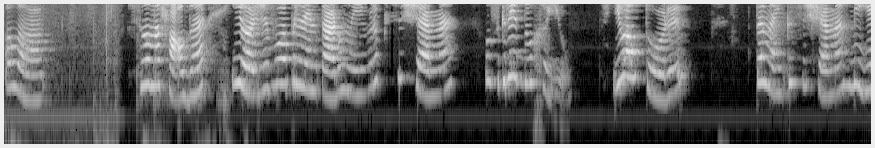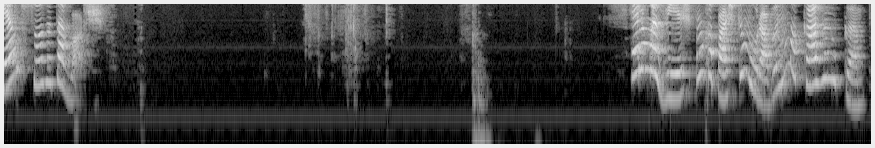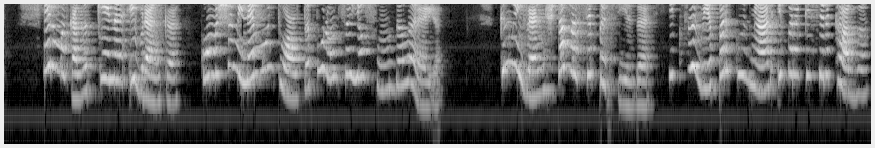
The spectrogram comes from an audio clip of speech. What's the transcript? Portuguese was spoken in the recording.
Olá, sou Mafalda e hoje vou apresentar um livro que se chama O Segredo do Rio. E o autor também que se chama Miguel Sousa Tavares. Era uma vez um rapaz que morava numa casa no campo. Era uma casa pequena e branca com uma chaminé muito alta por onde saía o fumo da lareira, que no inverno estava sempre acesa e que servia para cozinhar e para aquecer a casa.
